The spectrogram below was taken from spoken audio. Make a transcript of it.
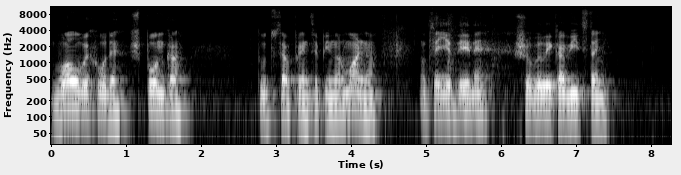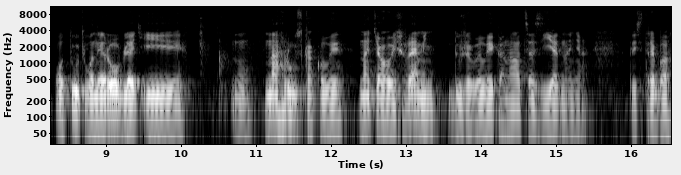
вал виходить, шпонка. Тут все в принципі нормально. Оце єдине, що велика відстань. Отут вони роблять і ну, нагрузка, коли натягуєш ремінь, дуже велика на це з'єднання. Тобто треба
